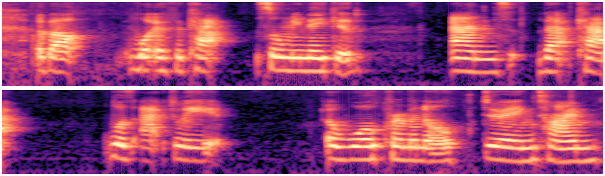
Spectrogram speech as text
about what if a cat saw me naked and that cat was actually a war criminal doing time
